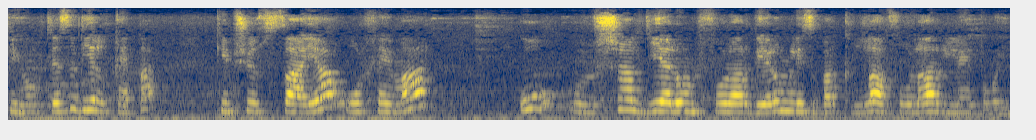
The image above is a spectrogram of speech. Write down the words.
فيهم ثلاثة ديال القطع. كيمشيو الصايه والخمار والشال ديالهم الفولار ديالهم اللي تبارك الله فولار اللي طويل.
